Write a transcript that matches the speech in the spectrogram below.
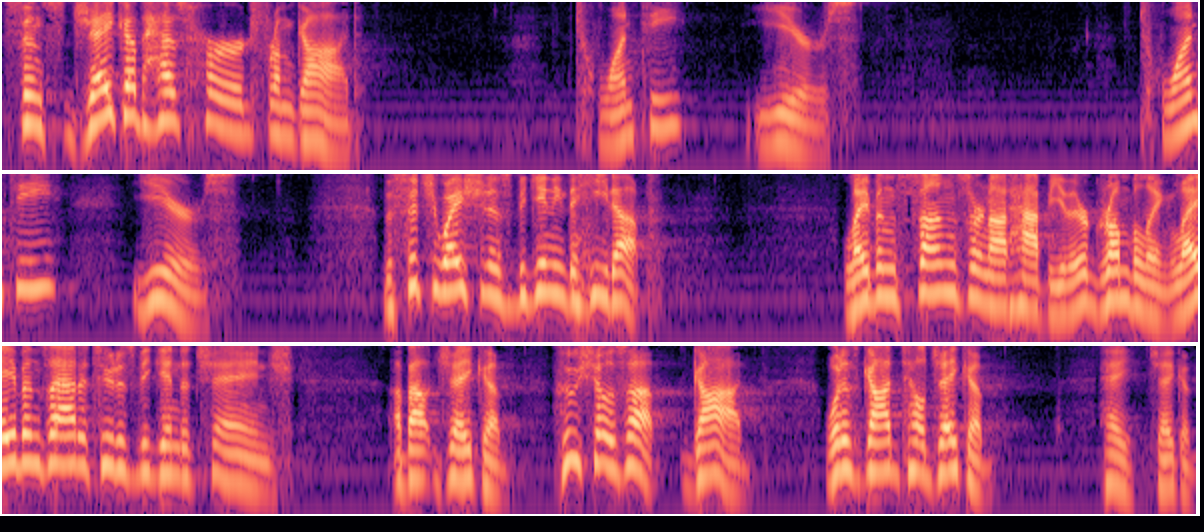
since Jacob has heard from God? Twenty years. Twenty years. The situation is beginning to heat up. Laban's sons are not happy. They're grumbling. Laban's attitude has begun to change about Jacob. Who shows up? God. What does God tell Jacob? Hey, Jacob,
